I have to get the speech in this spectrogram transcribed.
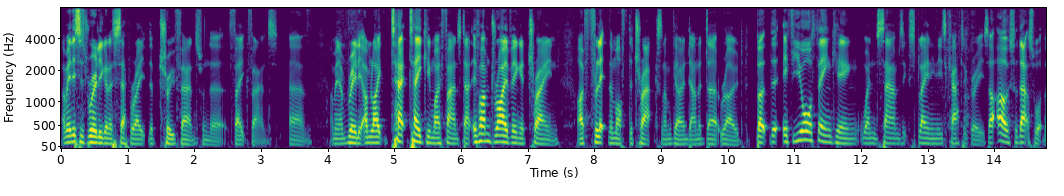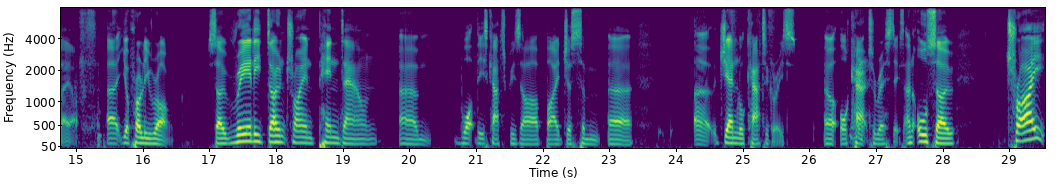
I mean, this is really going to separate the true fans from the fake fans. Um, I mean, I'm really, I'm like ta taking my fans down. If I'm driving a train, I've flipped them off the tracks and I'm going down a dirt road. But the, if you're thinking when Sam's explaining these categories, like, oh, so that's what they are, uh, you're probably wrong. So really, don't try and pin down um, what these categories are by just some uh, uh, general categories uh, or characteristics, and also try.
